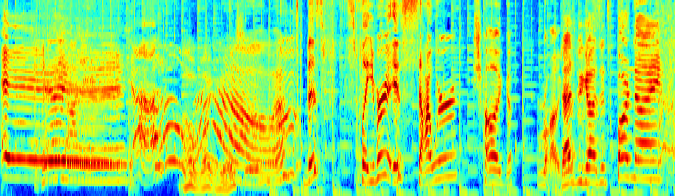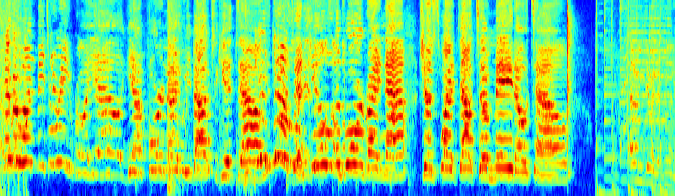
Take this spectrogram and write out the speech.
hey. Yeah. Oh, wait, Wow. This flavor is sour chug rug. That's because it's Fortnite. Number one victory royale. Yeah, Fortnite, we about to get down. Get down. 10 kills on the board right now. Just wiped out Tomato Town. I don't give it a mean.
